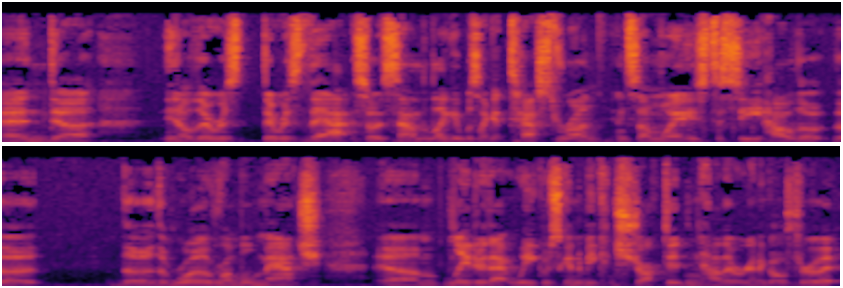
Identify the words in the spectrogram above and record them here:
and uh, you know there was there was that, so it sounded like it was like a test run in some ways to see how the the the, the Royal Rumble match um, later that week was going to be constructed and how they were going to go through it.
